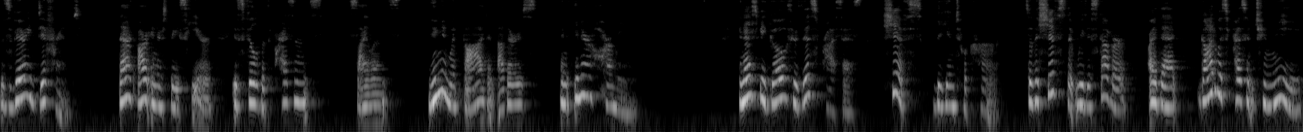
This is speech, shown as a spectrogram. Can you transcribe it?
that's very different. That our inner space here is filled with presence, silence, union with God and others, and inner harmony. And as we go through this process, shifts begin to occur. So the shifts that we discover are that God was present to me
